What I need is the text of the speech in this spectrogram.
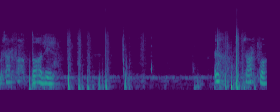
مش عارفة احطها ليه مش عارفة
